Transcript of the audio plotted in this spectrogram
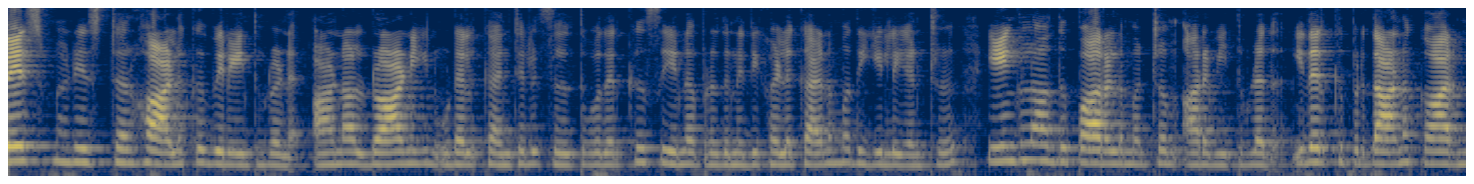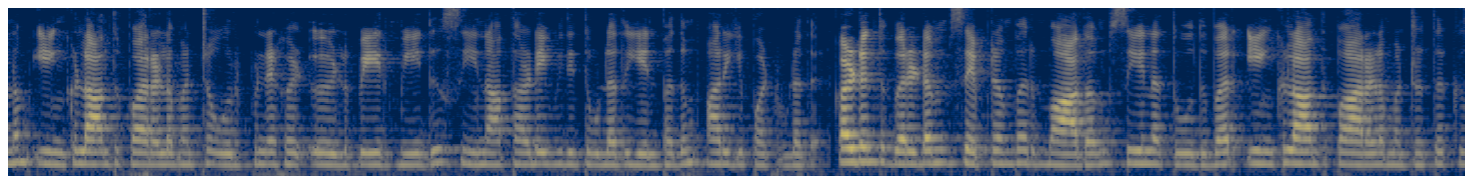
வெஸ்ட் மினிஸ்டர் ஹாலுக்கு விரைந்துள்ளனர். ஆனால் ராணியின் உடலுக்கு அஞ்சலி செலுத்துவதற்கு சீன பிரதிநிதிகளுக்கு அனுமதி இல்லை என்று இங்கிலாந்து பாராளுமன்றம் அறிவித்துள்ளது. இதற்கு பிரதான காரணம் இங்கிலாந்து பாராளுமன்ற உறுப்பினர்கள் ஏழு பேர் மீது சீனா தடை விதித்துள்ளது என்பதும் அறியப்பட்டுள்ளது. கடந்த வருடம் செப்டம்பர் மாதம் சீன தூதுவர் இங்கிலாந்து பாராளுமன்றத்திற்கு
